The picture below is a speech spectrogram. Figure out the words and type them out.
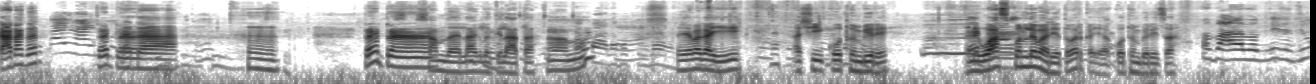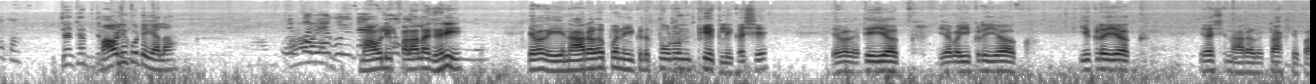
टाटा कर. टाटा. समजायला लागलं तिला आता. तर हे बघा ही अशी कोथंबीर आहे. आणि वास पण लय भारी येतो बरं का या कोथंबीरीचा. माऊली कुठे गेला? माऊली पळाला घरी. हे बघा हे नारळ पण इकडे तोडून फेकले कसे. हे बघा ते एक हे बघा इकडे एक इकडे एक. हे असे नारळ टाकले पा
